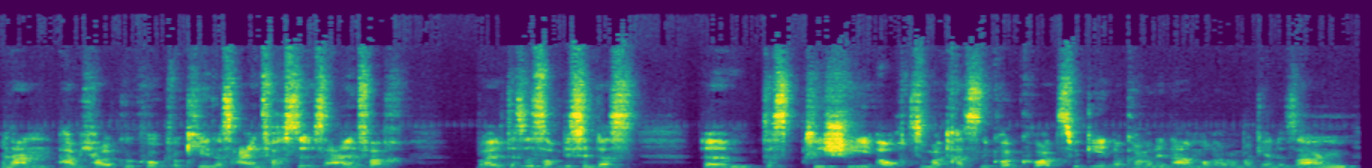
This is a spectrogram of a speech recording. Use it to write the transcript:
Und dann habe ich halt geguckt, okay, das Einfachste ist einfach, weil das ist so ein bisschen das, ähm, das Klischee, auch zum Matratzenkonkord zu gehen. Da können wir den Namen auch einfach mal gerne sagen. Mhm.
